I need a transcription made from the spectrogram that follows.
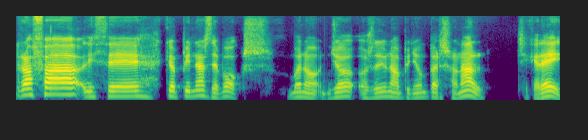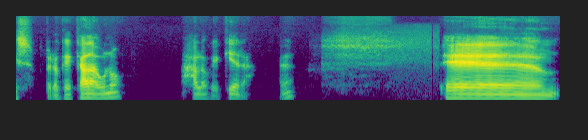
Rafa dice, ¿qué opinas de Vox? Bueno, yo os doy una opinión personal, si queréis, pero que cada uno haga lo que quiera. ¿eh? Em,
